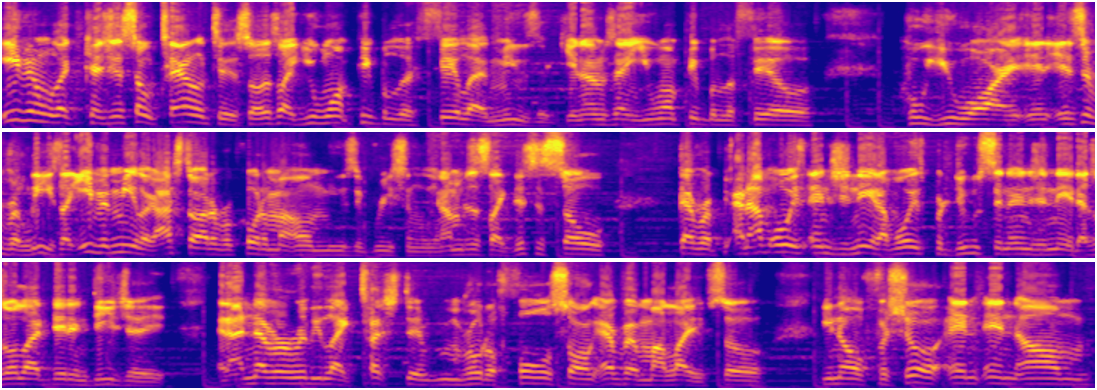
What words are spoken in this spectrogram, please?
even like because you're so talented, so it's like you want people to feel that music. You know what I'm saying? You want people to feel who you are, and it's a release. Like even me, like I started recording my own music recently, and I'm just like, this is so. That and I've always engineered. I've always produced and engineered. That's all I did in DJ, and I never really like touched it, and wrote a full song ever in my life. So you know for sure, and and um,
